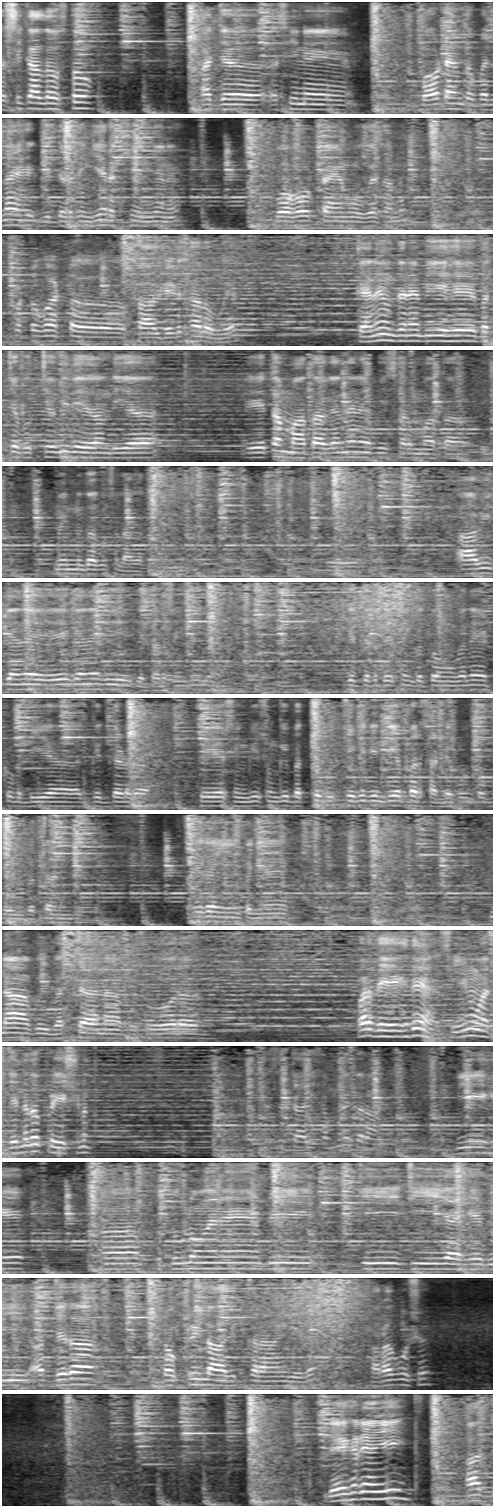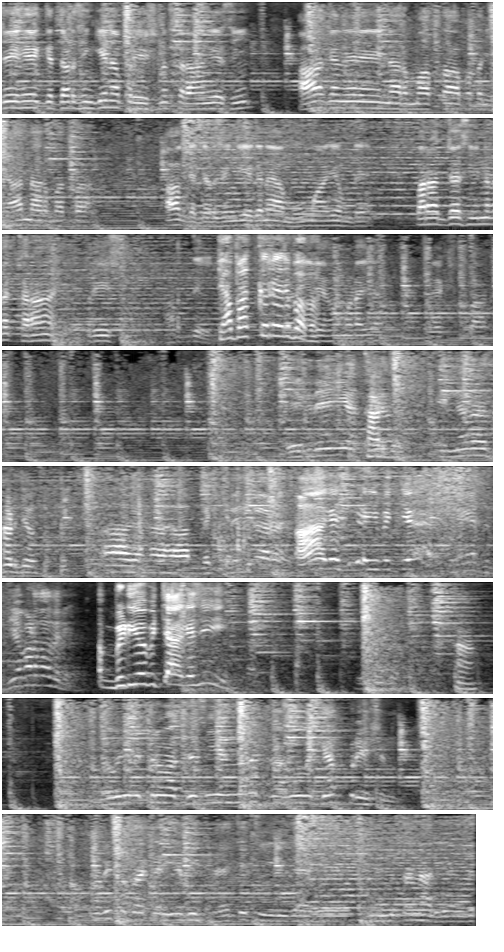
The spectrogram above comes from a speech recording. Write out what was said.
ਸਤਿ ਸ਼੍ਰੀ ਅਕਾਲ ਦੋਸਤੋ। ਅੱਜ ਅਸੀਂ ਨੇ ਬਹੁਤ ਟਾਈਮ ਤੋਂ ਪਹਿਲਾਂ ਇਹ ਗਿੱਦੜ ਸਿੰਘੀਆਂ ਰੱਖੀਆਂ ਹੋਈਆਂ ਨੇ। ਬਹੁਤ ਟਾਈਮ ਹੋ ਗਿਆ ਸਾਨੂੰ। ਘੱਟੋ ਘੱਟ ਸਾਲ, ਡੇਢ ਸਾਲ ਹੋ ਗਿਆ ਕਹਿੰਦੇ ਹੁੰਦੇ ਨੇ ਵੀ ਇਹ ਬੱਚੇ ਬੁੱਚੇ ਵੀ ਦੇ ਦਿੰਦੀ ਆ। ਇਹ ਤਾਂ ਮਾਤਾ ਕਹਿੰਦੇ ਨੇ ਵੀ ਸਰ ਮਾਤਾ ਮੈਨੂੰ ਤਾਂ ਕੁਝ ਲੱਗਦਾ ਨਹੀਂ। ਤੇ ਆ ਵੀ ਕਹਿੰਦੇ, ਇਹ ਕਹਿੰਦੇ ਵੀ ਗਿੱਦੜ ਸਿੰਘ ਗਿੱਦੜ ਦੇ ਸਿੰਘ ਤੋਂ ਕਹਿੰਦੇ ਟੁੱਟਦੀ ਆ ਗਿੱਦੜ ਦਾ। ਫੇਰ ਸਿੰਘੀ ਸੁੰਗੀ ਬੱਚੇ ਬੁੱਚੇ ਵੀ ਦਿੰਦੀ ਆ ਪਰ ਸਾਡੇ ਕੋਲ ਤਾਂ ਕੋਈ ਬੱਚਾ ਨਹੀਂ ਇਹਦਾ ਹੀ ਪਈਆਂ ਨਾ ਕੋਈ ਬੱਚਾ ਨਾ ਕੁਝ ਹੋਰ। ਪਰ ਦੇਖਦੇ ਆ ਅਸੀਂ ਇਹਨੂੰ ਅੱਜ ਇਹਨਾਂ ਦਾ ਆਪਰੇਸ਼ਨ ਸੱਚਾਈ ਸਾਹਮਣੇ ਕਰਾਂਗੇ ਵੀ ਇਹ ਅਹ, ਫੁੱਦੂ ਲਾਉਂਦੇ ਨੇ ਵੀ ਕੀ ਚੀਜ਼ ਹੈ ਇਹ ਵੀ ਅੱਜ ਇਹਦਾ ਡਾਕਟਰੀ ਇਲਾਜ ਕਰਾਂਗੇ ਇਹਦਾ। ਸਾਰਾ ਕੁਝ ਦੇਖਦੇ ਆਂ ਜੀ। ਅੱਜ ਇਹ ਗਿੱਦੜ ਸਿੰਘੇ ਨਾਲ ਆਪਰੇਸ਼ਨ ਕਰਾਂਗੇ ਅਸੀਂ। ਆਹ ਕਹਿੰਦੇ ਨੇ ਨਰਮਾਤਾ ਪਤਾ ਆ ਨਰਮਾਤਾ। ਆ ਗੱਦੜ ਸਿੰਘੇ ਕਹਿੰਦੇ ਆ ਮੂੰਹ ਆ ਜੇ ਹੁੰਦੇ। ਪਰ ਅੱਜ ਅਸੀਂ ਇਹਨਾਂ ਦਾ ਕਰਾਂਗੇ ਆਪਰੇਸ਼ਨ ਹੜਦੇ ਕੀ ਬਾਤ ਕਰ ਰਹੇ ਰੇ ਬਾਬਾ? ਦੇਖੋ ਮੜਾ ਯਾਰ ਦੇਖਦੇ ਜੀ ਖੜ ਜਾ ਇਹਨਾਂ ਦਾ ਖੜ ਜਾ ਆ ਗਿਆ ਨਾ ਹੱਥ ਵਿਚਰੇ ਆ ਗਿਆ ਸੀ ਇਹੀ ਵਿੱਚ। ਇਹ ਜੱਦੀਆਂ ਤੇਰੇ ਵੀਡੀਓ ਵਿੱਚ ਆ ਗਿਆ ਸੀ। ਹਾਂ। ਲੋ ਮਿੱਤਰੋ, ਅੱਜ ਅਸੀਂ ਇਹਨਾਂ ਦਾ ਕਰਨ ਲੱਗਿਆ ਆਪਰੇਸ਼ਨ ਆਪਾਂ ਵੀ ਪਤਾ ਕਰੀਏ ਵੀ ਹੈ ਕਿ ਚੀਜ਼ ਹੈ ਇਹ, ਮੈਨੂੰ ਤਾਂ ਨਾਰੀਅਲ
